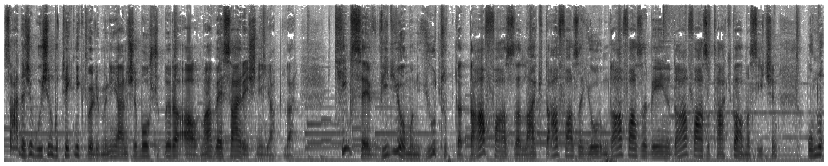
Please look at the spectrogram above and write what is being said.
sadece bu işin bu teknik bölümünü yani işte boşlukları alma vesaire işini yaptılar. Kimse videomun YouTube'da daha fazla like, daha fazla yorum, daha fazla beğeni, daha fazla takip alması için onu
